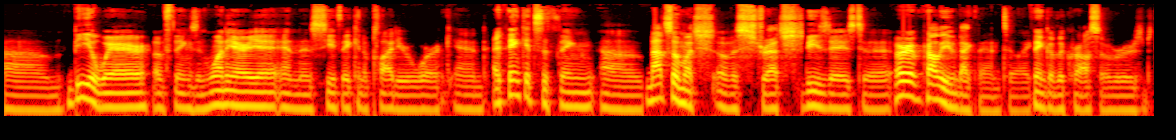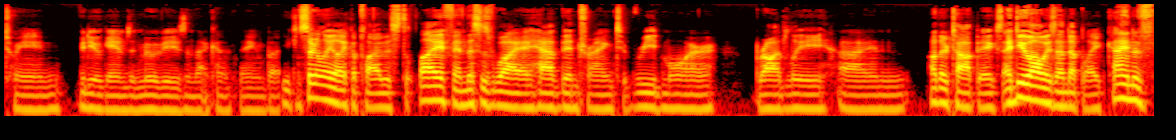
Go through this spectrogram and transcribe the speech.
um, be aware of things in one area and then see if they can apply to your work. And I think it's a thing, uh, not so much of a stretch these days to, or probably even back then to like think of the crossovers between video games and movies and that kind of thing. But you can certainly like apply this to life. And this is why I have been trying to read more broadly uh, and other topics. I do always end up like kind of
